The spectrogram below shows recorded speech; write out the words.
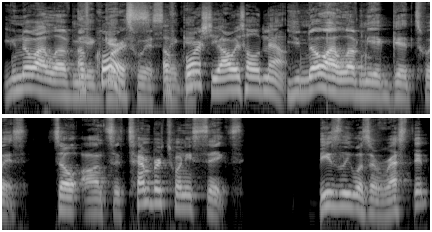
You know, I love me a Of course, good twist. of nigga. course, you always holding out. You know, I love me a good twist. So on September 26th, Beasley was arrested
